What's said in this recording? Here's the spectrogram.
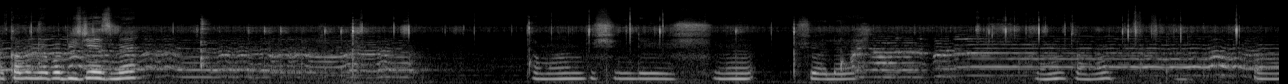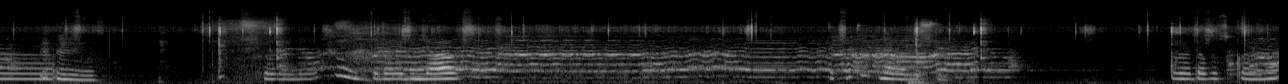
Bakalım yapabileceğiz mi? Şimdi şunu şöyle Tamam tamam. Ee, şöyle şuraya bir lav. Dikkat ne var düştü. Buraya da buz koyalım.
